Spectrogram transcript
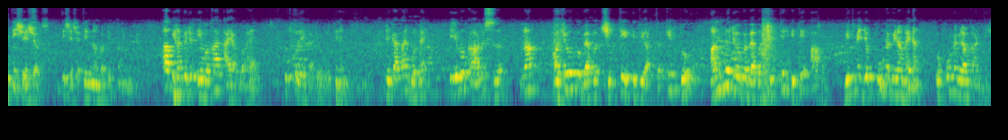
इति शेष इति शेष तीन नंबर टिप्पणी में अब यहाँ पे जो एवकार आया हुआ है उसको लेकर के बोलते हैं। टीकाकार बोल रहे हैं एवकार न अयोग व्यवच्छित्ति इति अर्थ। किंतु अन्य योग व्यवच्छित्ति इति आह। बीच में जो पूर्ण विराम है ना, वो पूर्ण विराम काट दीजिए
